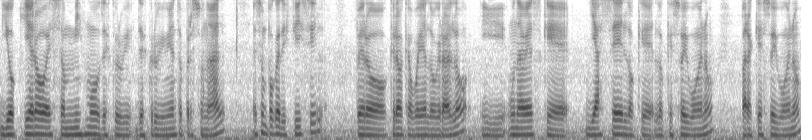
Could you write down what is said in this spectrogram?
yo quiero ese mismo descubrimiento personal. Es un poco difícil, pero creo que voy a lograrlo y una vez que ya sé lo que, lo que soy bueno, para qué soy bueno,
